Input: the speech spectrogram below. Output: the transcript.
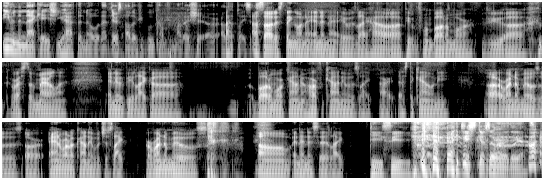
even in that case, you have to know that there's other people who come from other shit or other places. I saw this thing on the internet. It was like how uh, people from Baltimore view uh, the rest of Maryland, and it would be like uh, Baltimore County, Harford County was like, all right, that's the county. Uh, Arundel Mills was, or Anne Arundel County was just like Arundel Mills. um, and then it said like DC. it just skips over everything else.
